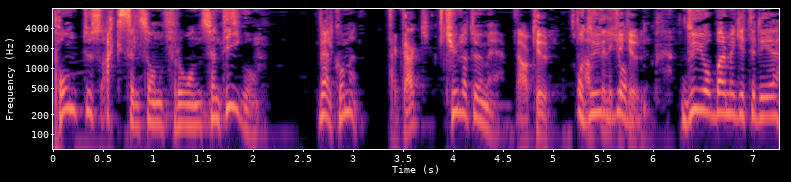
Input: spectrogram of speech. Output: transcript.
Pontus Axelsson från Centigo. Välkommen! Tack, tack. Kul att du är med. Ja, kul. Och Alltid du, lika jobb, kul. du jobbar med GTD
